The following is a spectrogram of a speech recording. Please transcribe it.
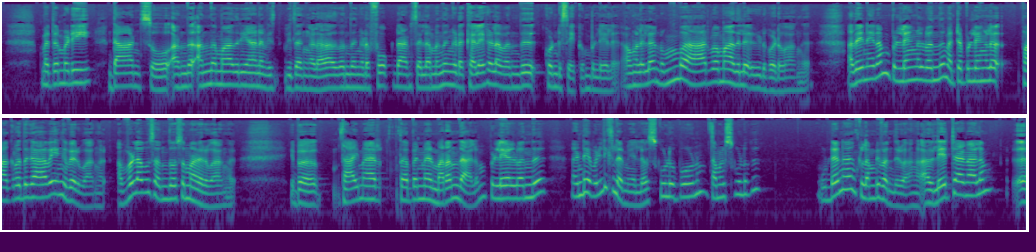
மற்றபடி டான்ஸோ அந்த அந்த மாதிரியான வி விதங்கள் அதாவது வந்து எங்களோட ஃபோக் டான்ஸ் எல்லாம் வந்து எங்களோட கலைகளை வந்து கொண்டு சேர்க்கும் பிள்ளைகளை. அவங்களெல்லாம் ரொம்ப ஆர்வமாக அதில் ஈடுபடுவாங்க. அதே நேரம் பிள்ளைங்கள் வந்து மற்ற பிள்ளைங்களை பார்க்குறதுக்காகவே இங்கே வருவாங்க. அவ்வளவு சந்தோஷமாக வருவாங்க. இப்போ தாய்மார் தப்பன்மார் மறந்தாலும் பிள்ளைகள் வந்து ரெண்டே வெள்ளிக்கிழமையല്ലോ ஸ்கூலுக்கு போகணும் தமிழ் ஸ்கூலுக்கு உடனே கிளம்பி வந்துடுவாங்க அது லேட் ஆனாலும்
